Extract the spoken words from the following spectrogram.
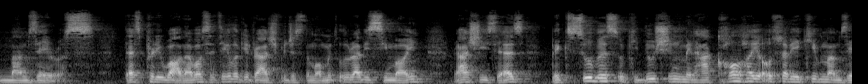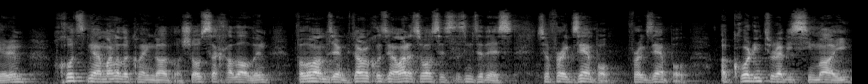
mamzerus. That's pretty wild. Now, also take a look at Rashi for just a moment. Rabbi Simai, Rashi says, "Biksuvis ukidushin min hakol hayos Rabbi Akiva mamzerim chutz mi'amana lekohen gadol shosa chalalin v'lo mamzerim." Ketar chutz mi'amana. So says, listen to this. So, for example, for example, according to Rabbi Simai,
